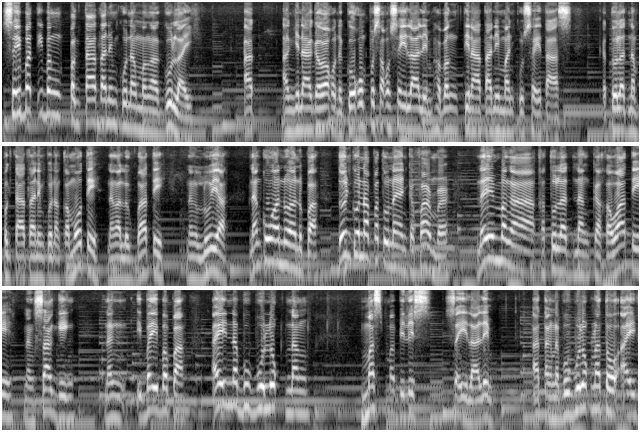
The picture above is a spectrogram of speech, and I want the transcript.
Sa iba't ibang pagtatanim ko ng mga gulay ang ginagawa ko, nagkukumpos ako sa ilalim habang tinataniman ko sa itaas. Katulad ng pagtatanim ko ng kamote, ng alugbate, ng luya, ng kung ano-ano pa. Doon ko napatunayan ka farmer na yung mga katulad ng kakawate, ng saging, ng iba-iba pa ay nabubulok ng mas mabilis sa ilalim. At ang nabubulok na to ay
